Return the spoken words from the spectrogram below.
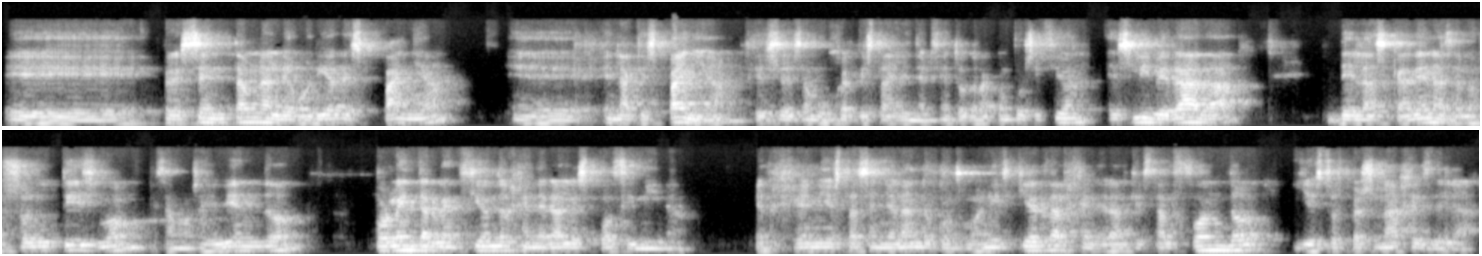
eh, presenta una alegoría de España, eh, en la que España, que es esa mujer que está ahí en el centro de la composición, es liberada de las cadenas del absolutismo que estamos ahí viendo por la intervención del general Espocimina. El genio está señalando con su mano izquierda al general que está al fondo y estos personajes de, la,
